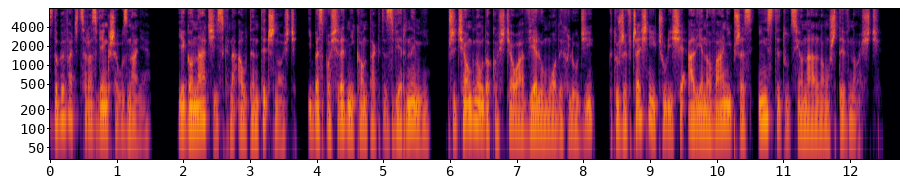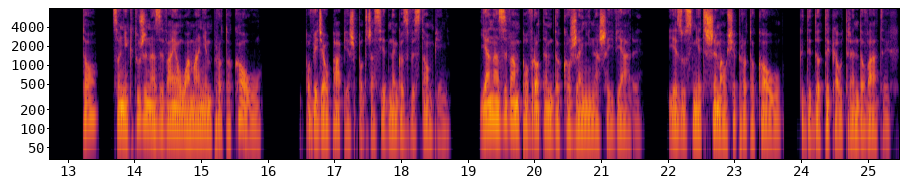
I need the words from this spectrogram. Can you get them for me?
zdobywać coraz większe uznanie. Jego nacisk na autentyczność i bezpośredni kontakt z wiernymi przyciągnął do kościoła wielu młodych ludzi, którzy wcześniej czuli się alienowani przez instytucjonalną sztywność. To, co niektórzy nazywają łamaniem protokołu, powiedział papież podczas jednego z wystąpień. Ja nazywam powrotem do korzeni naszej wiary. Jezus nie trzymał się protokołu, gdy dotykał trędowatych,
